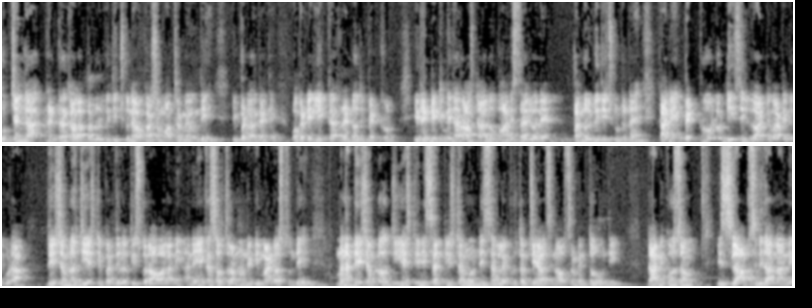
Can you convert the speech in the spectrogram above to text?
ముఖ్యంగా రెండు రకాల పన్నులు విధించుకునే అవకాశం మాత్రమే ఉంది. ఇప్పటి వరకు అయితే ఒకటి లిక్కర్ రెండోది పెట్రోల్. ఈ రెండింటి మీద రాష్ట్రాలు భారీ స్థాయిలోనే పన్నులు విధించుకుంటున్నాయి. కానీ పెట్రోల్ డీజిల్ వాటి వాటిని కూడా దేశంలో జిఎస్టీ పరిధిలో తీసుకురావాలని అనేక సంవత్సరాల నుండి డిమాండ్ వస్తుంది. మన దేశంలో జిఎస్టీని సంక్లిష్టం నుండి సరళీకృతం చేయాల్సిన అవసరం ఎంతో ఉంది. దానికోసం ఈ స్లాబ్స్ విధానాన్ని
